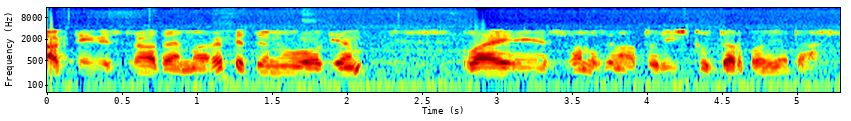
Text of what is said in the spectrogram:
Aktīvi strādājam ar epidemiologiem, lai samazinātu risku darba vietās.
